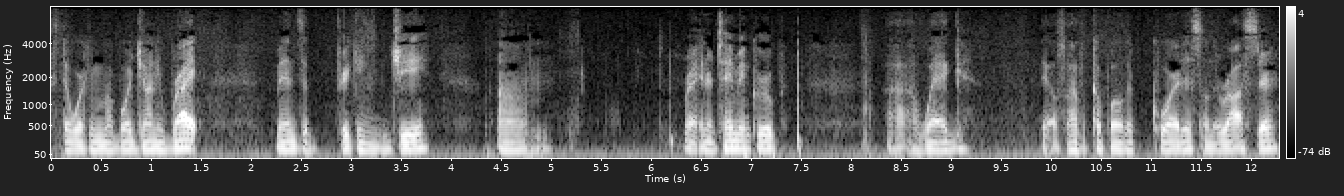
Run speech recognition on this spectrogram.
Still working with my boy Johnny Wright. Man's a freaking G. Um, Wright Entertainment Group. Uh, WEG. They also have a couple other core artists on their roster,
